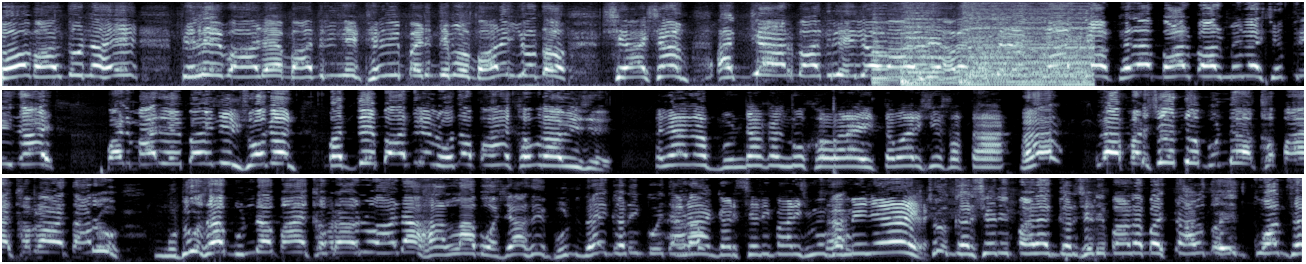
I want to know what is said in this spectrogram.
નો વાલતું નહીં. પેલી વાડે બાજરી ની ઠેલી પડી હતી હું ભાળી ગયો તો શ્યાશમ અગિયાર બાદરી જો વાવે છે. હવે તમે ક્યાં ક્યાં ફેરા બાર બાર મહિના છત્રી જાય પણ મારી બહેની સોગન બધી બાદરી પાસે ખવડાવી છે. અને આના ભૂંડા કઈ મુખ ખવડાવી તમારી શું સત્તા? હા? લે પણ શું ભૂંડા ખપાય ખવડાવે તારું? મોઢું છે ભૂંડા પાય ખવડાવવાનું આડા હાલના બોસ્યા છે ભૂંડ નહીં ઘડી કોઈ દાડા? ગરસેડી પાડીશ હું હા? ને શું ગરસેડી પાડે? ગરસેડી પાડે બસ તારું તો કોણ છે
